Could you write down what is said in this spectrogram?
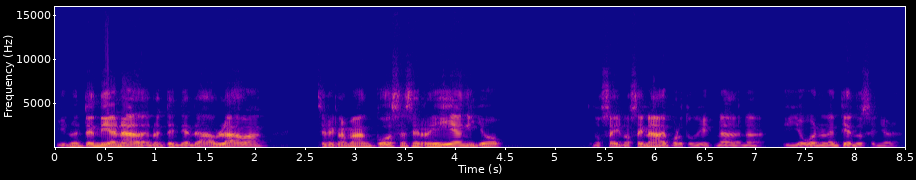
y no entendía nada, no entendía nada, hablaban, se reclamaban cosas, se reían, y yo no sé, no sé nada de portugués, nada, nada. Y yo, bueno, la entiendo, señora.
